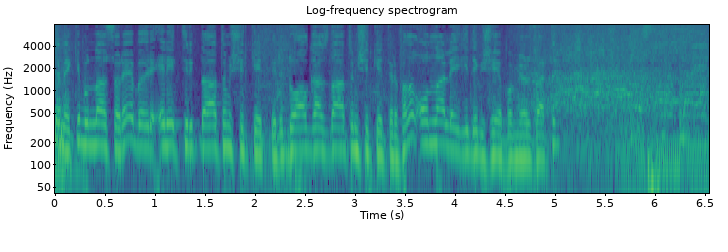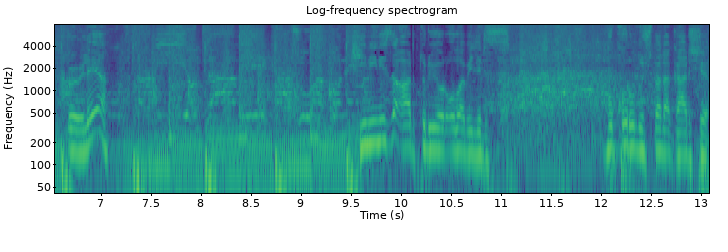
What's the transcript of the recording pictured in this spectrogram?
Demek ki bundan sonra böyle elektrik dağıtım şirketleri, doğalgaz dağıtım şirketleri falan onlarla ilgili de bir şey yapamıyoruz artık. Öyle ya. Kininizi artırıyor olabiliriz. Bu kuruluşlara karşı.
